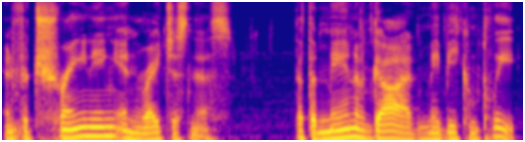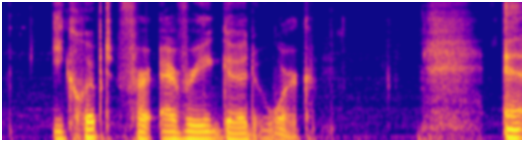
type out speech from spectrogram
and for training in righteousness, that the man of God may be complete, equipped for every good work. And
